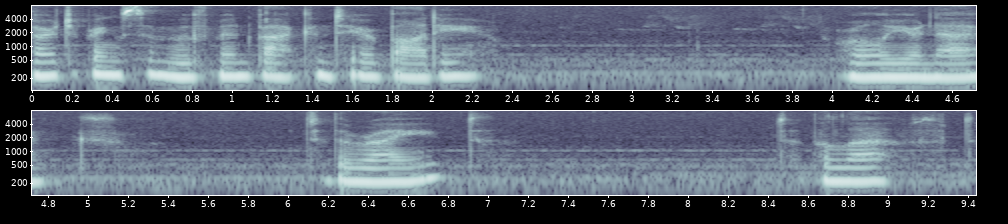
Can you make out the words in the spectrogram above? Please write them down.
Start to bring some movement back into your body. Roll your neck to the right, to the left.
